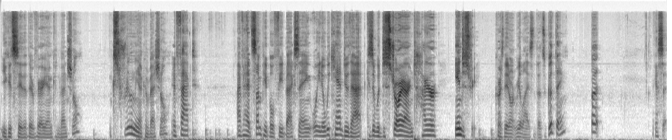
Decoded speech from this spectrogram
you could say that they're very unconventional, extremely unconventional. In fact, I've had some people feedback saying, well, you know, we can't do that because it would destroy our entire industry. Of course, they don't realize that that's a good thing, but like I said,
